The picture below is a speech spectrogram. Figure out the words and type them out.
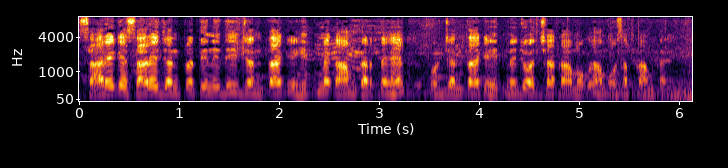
सारे के सारे जनप्रतिनिधि जनता के हित में काम करते हैं और जनता के हित में जो अच्छा काम होगा, हम वो सब काम करेंगे।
